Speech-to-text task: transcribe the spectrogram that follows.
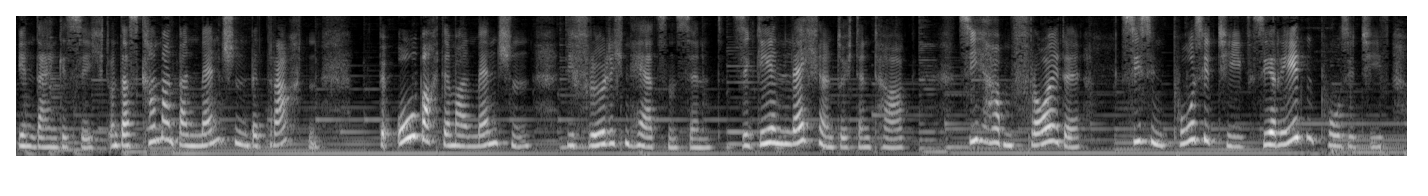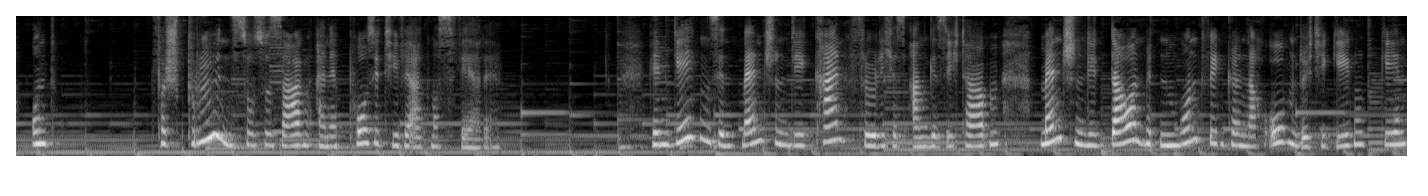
in dein Gesicht. Und das kann man bei Menschen betrachten. Beobachte mal Menschen, die fröhlichen Herzen sind. Sie gehen lächelnd durch den Tag. Sie haben Freude. Sie sind positiv. Sie reden positiv und versprühen sozusagen eine positive Atmosphäre. Hingegen sind Menschen, die kein fröhliches Angesicht haben, Menschen, die dauernd mit den Mundwinkeln nach oben durch die Gegend gehen,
